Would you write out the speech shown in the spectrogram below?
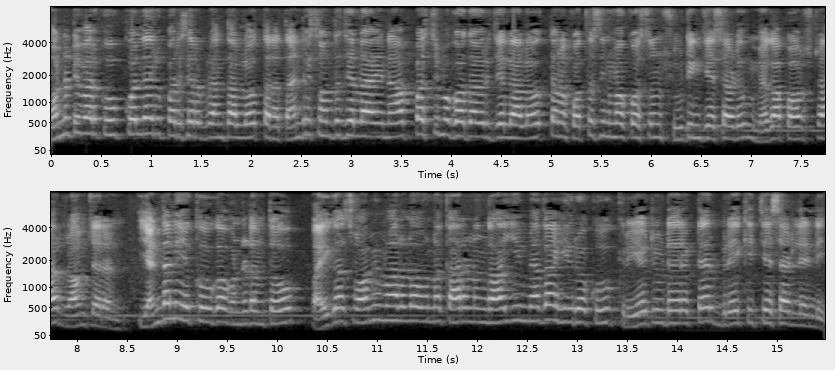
మొన్నటి వరకు కొల్లేరు పరిసర ప్రాంతాల్లో తన తండ్రి సొంత జిల్లా అయిన పశ్చిమ గోదావరి జిల్లాలో తన కొత్త సినిమా కోసం షూటింగ్ చేశాడు mega power star Ram Charan. ఎండలు ఎక్కువగా ఉండడంతో పైగా స్వామిమాలలో ఉన్న కారణంగా ఈ మెగా హీరోకు క్రియేటివ్ డైరెక్టర్ బ్రేక్ ఇచ్చేశాడులేండి.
